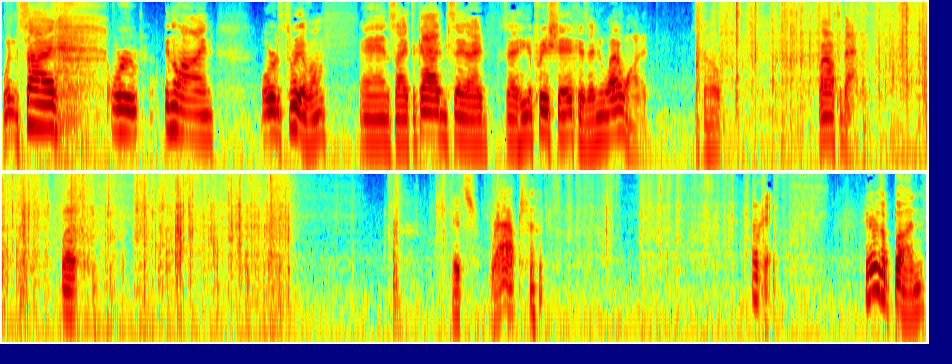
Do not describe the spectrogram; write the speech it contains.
Went inside, ordered in line, ordered three of them, and it's like the guy said I said he appreciated because I knew what I wanted. So, right off the bat. But it's wrapped. okay. Here's a bun.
